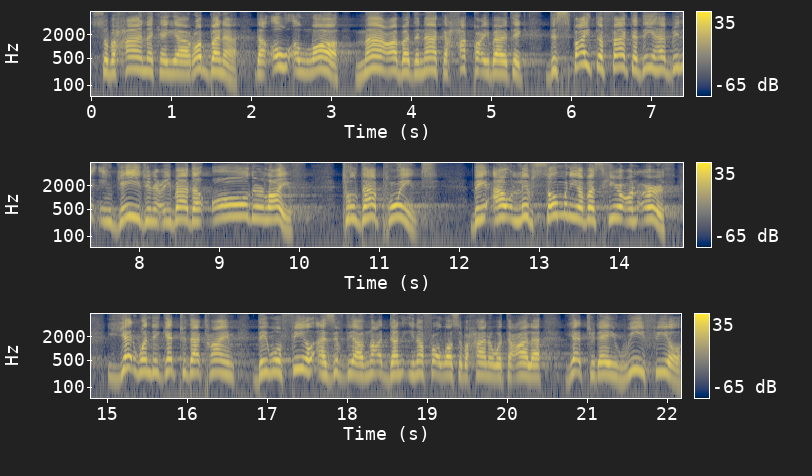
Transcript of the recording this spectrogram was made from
Subhanaka ya Rabbana, that, oh Allah, ma abadnaka haqqa ibadatik. Despite the fact that they have been engaged in ibadah all their life, till that point, they outlive so many of us here on earth. Yet when they get to that time, they will feel as if they have not done enough for Allah subhanahu wa ta'ala. Yet today we feel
